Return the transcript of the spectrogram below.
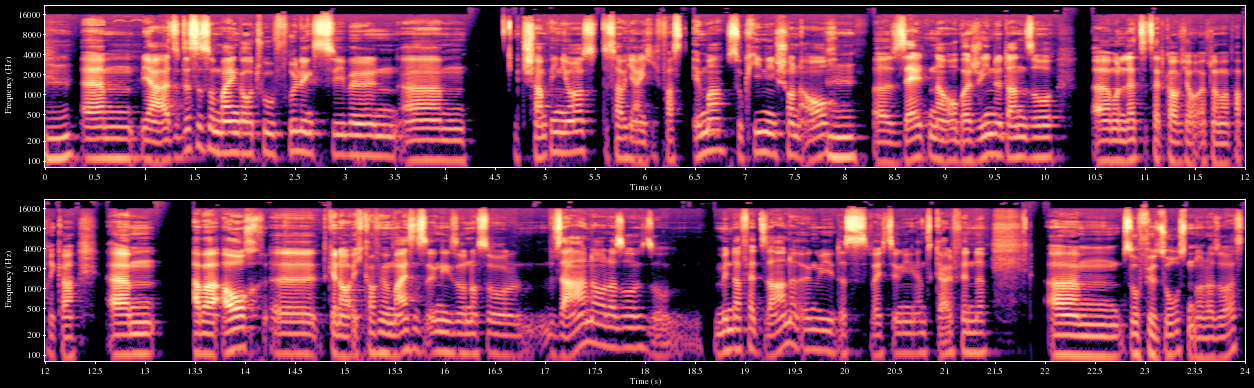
Mhm. Ähm, ja, also das ist so mein Go-To. Frühlingszwiebeln, ähm, Champignons, das habe ich eigentlich fast immer. Zucchini schon auch. Mhm. Äh, seltener Aubergine dann so. Ähm, und in letzter Zeit kaufe ich auch öfter mal Paprika. Ähm, aber auch, äh, genau, ich kaufe mir meistens irgendwie so noch so Sahne oder so, so Minderfett Sahne irgendwie, das, weil ich es irgendwie ganz geil finde. Ähm, so für Soßen oder sowas.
